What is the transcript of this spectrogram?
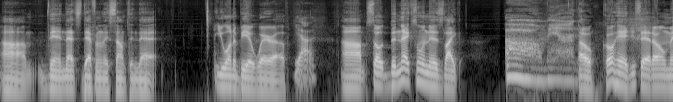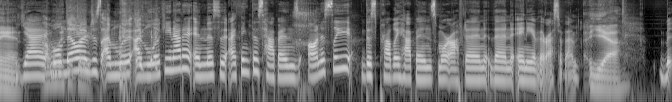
um, then that's definitely something that you want to be aware of. yeah. Um, so the next one is like, Oh man. oh, go ahead. You said, oh man. Yeah. Well, no, I'm it. just I'm loo- I'm looking at it, and this is, I think this happens. Honestly, this probably happens more often than any of the rest of them. yeah, B-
